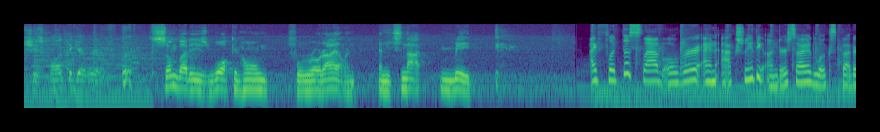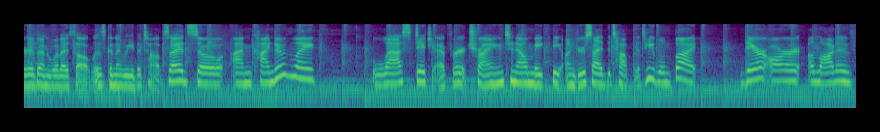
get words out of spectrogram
She's hard to get rid of. Somebody's walking home for Rhode Island and it's not me. I flipped the slab over and actually the underside looks better than what I thought was gonna be the top side. So I'm kind of like last ditch effort trying to now make the underside the top of the table, but there are a lot of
